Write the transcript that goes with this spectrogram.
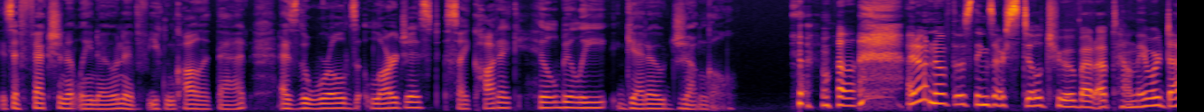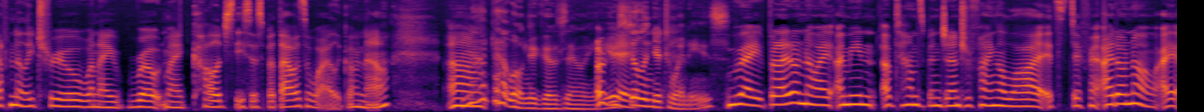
It's affectionately known, if you can call it that, as the world's largest psychotic hillbilly ghetto jungle. well, I don't know if those things are still true about Uptown. They were definitely true when I wrote my college thesis, but that was a while ago now. Um, Not that long ago, Zoe. Okay. You're still in your 20s. Right. But I don't know. I, I mean, Uptown's been gentrifying a lot. It's different. I don't know. I,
